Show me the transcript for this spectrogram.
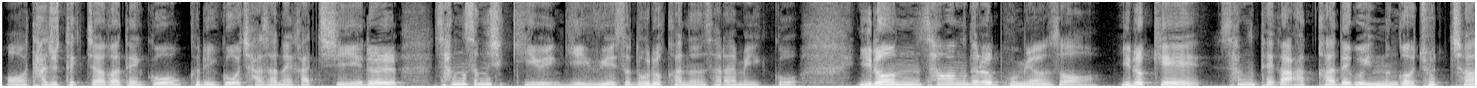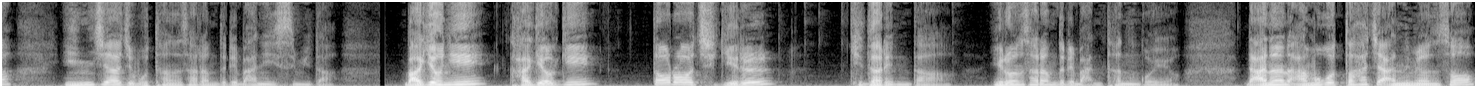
어, 다주택자가 되고 그리고 자산의 가치를 상승시키기 위해서 노력하는 사람이 있고 이런 상황들을 보면서 이렇게 상태가 악화되고 있는 것조차 인지하지 못하는 사람들이 많이 있습니다. 막연히 가격이 떨어지기를 기다린다. 이런 사람들이 많다는 거예요. 나는 아무것도 하지 않으면서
